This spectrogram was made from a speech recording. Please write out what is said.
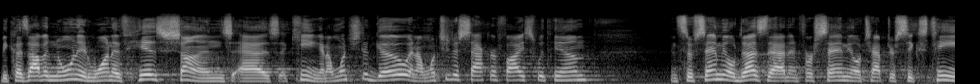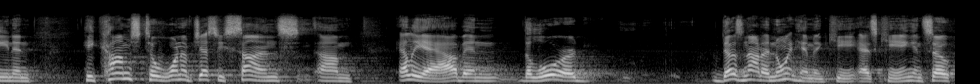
because I've anointed one of his sons as a king. And I want you to go and I want you to sacrifice with him. And so Samuel does that in 1 Samuel chapter 16. And he comes to one of Jesse's sons, um, Eliab, and the Lord does not anoint him as king. And so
